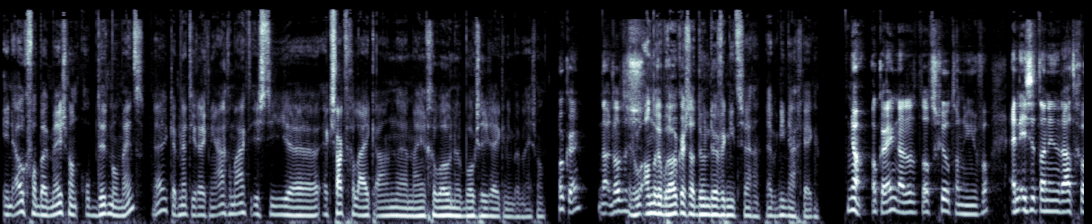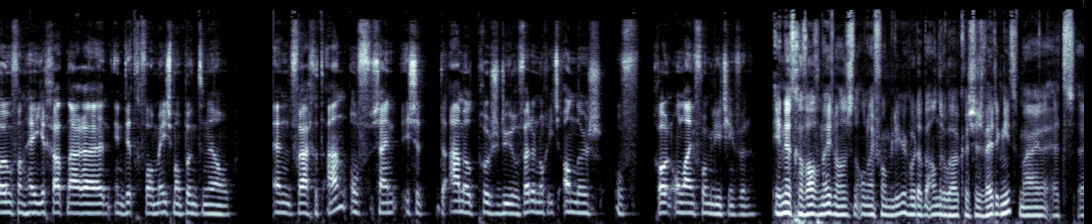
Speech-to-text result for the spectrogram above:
In elk geval bij Meesman op dit moment, hè, ik heb net die rekening aangemaakt, is die exact gelijk aan mijn gewone box rekening bij Meesman. Oké, nou dat is... En hoe andere brokers dat doen, durf ik niet te zeggen. Daar heb ik niet naar gekeken. Ja, oké, nou dat, dat scheelt dan in ieder geval. En is het dan inderdaad gewoon van, hey, je gaat naar uh, in dit geval meesman.nl en vraagt het aan? Of zijn, is het de aanmeldprocedure verder nog iets anders? Of gewoon online formuliertje invullen? In het geval van Meesman is het een online formulier. Hoe dat bij andere brokers is, weet ik niet. Maar het, uh,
